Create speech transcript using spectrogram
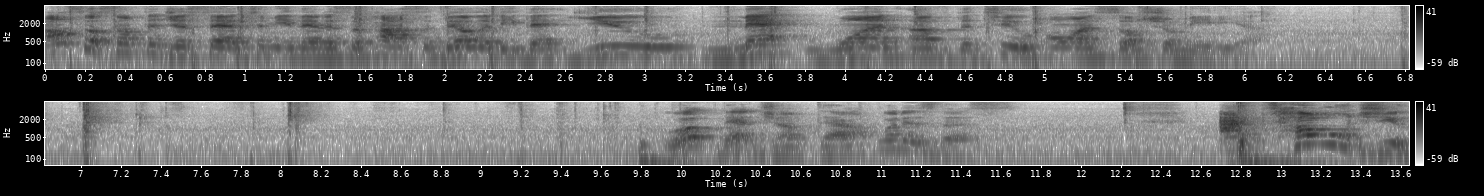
Also, something just said to me that it's a possibility that you met one of the two on social media. Whoop, that jumped out. What is this? I told you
